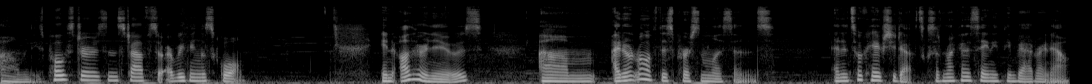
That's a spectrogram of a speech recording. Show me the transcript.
um, these posters and stuff. So everything is cool. In other news, um, I don't know if this person listens, and it's okay if she does because I'm not going to say anything bad right now.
